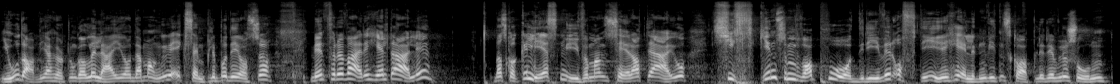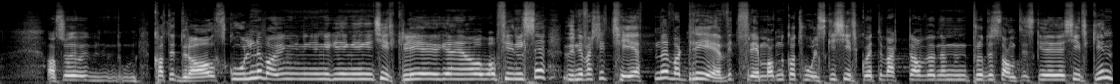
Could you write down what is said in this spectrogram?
Jo da, vi har hørt om Galilei, og det er mange eksempler på det også. Men for å være helt ærlig man skal ikke lese mye, for man ser at det er jo Kirken som var pådriver ofte i hele den vitenskapelige revolusjonen. Altså, Katedralskolene var jo en kirkelig eh, oppfinnelse. Universitetene var drevet frem av den katolske kirke og etter hvert av den protestantiske kirken.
